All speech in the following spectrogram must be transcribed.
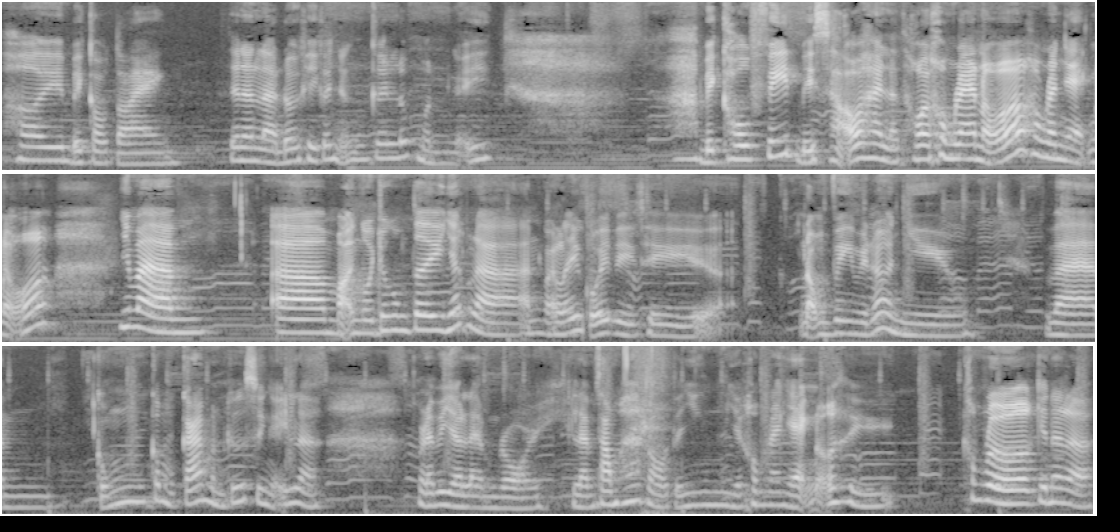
hơi bị cầu toàn. Cho nên là đôi khi có những cái lúc mình nghĩ "À, bị cold feet bị sợ hay là thôi không ra nữa không ra nhạc nữa. Nhưng mà à, mọi người trong công ty nhất là anh quản lý của vì thì động viên vì rất là nhiều. Và cũng có một cái mình cứ suy nghĩ là nãy bây giờ làm rồi làm xong hết rồi tự nhiên bây giờ không ra nhạc nữa thì không được. Cho nên là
